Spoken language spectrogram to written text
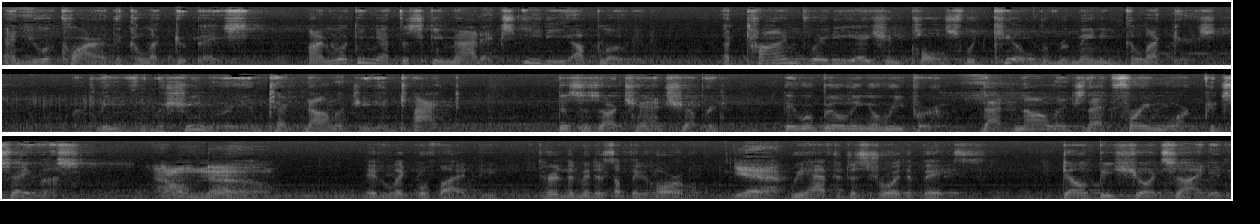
and you acquired the collector base. I'm looking at the schematics EDI uploaded. A timed radiation pulse would kill the remaining collectors, but leave the machinery and technology intact. This is our chance, Shepard. They were building a Reaper. That knowledge, that framework could save us. I don't know. It liquefied people, turned them into something horrible. Yeah. We have to destroy the base. Don't be short-sighted.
